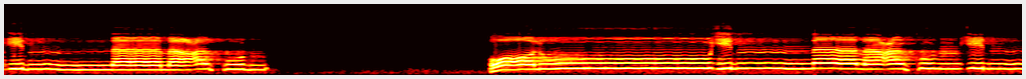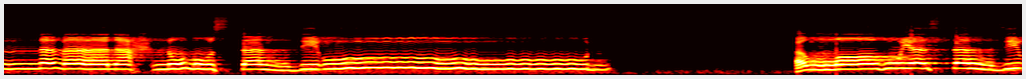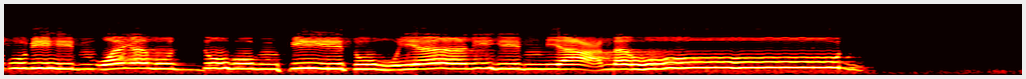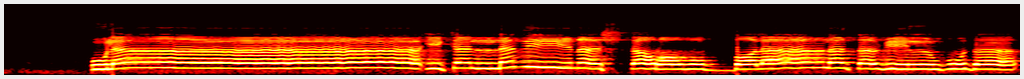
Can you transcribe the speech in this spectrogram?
إنا معكم قالوا إنا معكم إنما نحن مستهزئون الله يستهزئ بهم ويمدهم في طغيانهم يعمهون. أولئك اشتروا الضلالة بالهدى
